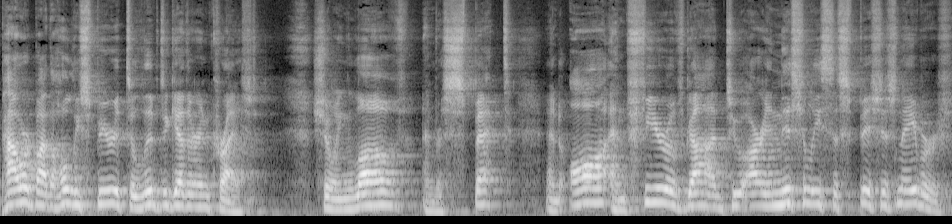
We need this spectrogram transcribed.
powered by the Holy Spirit to live together in Christ showing love and respect and awe and fear of God to our initially suspicious neighbors,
